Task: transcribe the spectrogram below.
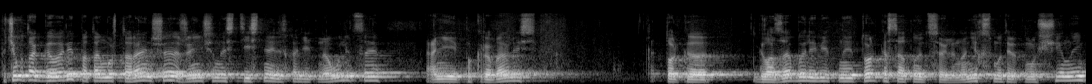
Почему так говорит? Потому что раньше женщины стеснялись ходить на улице, они покрывались, только глаза были видны, только с одной целью. На них смотрят мужчины,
